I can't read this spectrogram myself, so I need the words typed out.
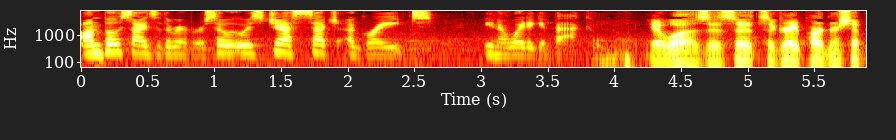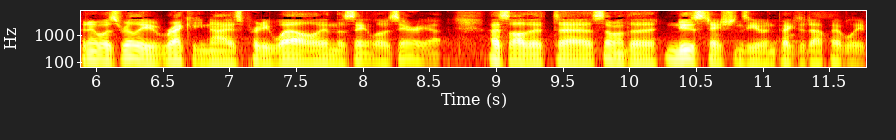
on both sides of the river. So it was just such a great, you know, way to get back. It was. It's it's a great partnership, and it was really recognized pretty well in the St. Louis area. I saw that uh, some of the news stations even picked it up. I believe.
